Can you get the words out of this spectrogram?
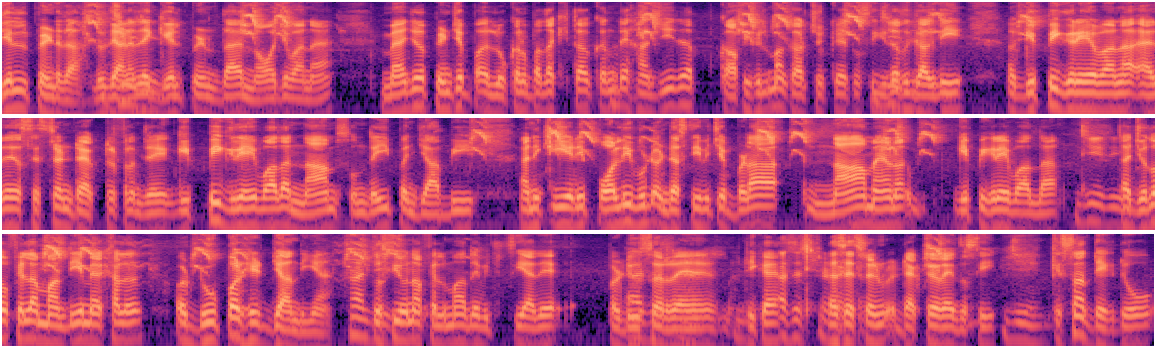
ਗਿੱਲ ਪਿੰਡ ਦਾ ਲੁਧਿਆਣੇ ਦੇ। ਗਿੱਲ ਪਿੰਡ ਦਾ ਨੌਜਵਾਨ ਹੈ। ਮੈਂ ਜਦੋਂ ਪਿੰਡ 'ਚ ਲੋਕਾਂ ਨੂੰ ਪਤਾ ਕੀਤਾ ਉਹ ਕਹਿੰਦੇ ਹਾਂਜੀ ਇਹ ਤਾਂ ਕਾਫੀ ਫਿਲਮਾਂ ਕਰ ਚੁੱਕੇ ਤੁਸੀਂ ਜਿਹੜਾ ਦੀ ਅ, Gippy Grewal as assistant director film ਜੇ ਗਿੱਪੀ ਗਰੇਵਾਲ ਦਾ ਨਾਮ ਸੁਣਦੇ ਹੀ ਪੰਜਾਬੀ ਯਾਨੀ ਕਿ ਜਿਹੜੀ ਬਾਲੀਵੁੱਡ ਇੰਡਸਟਰੀ ਵਿੱਚ ਬੜਾ ਨਾਮ ਹੈ ਉਹਨਾਂ ਗਿੱਪੀ ਗਰੇਵਾਲ ਦਾ। ਤਾਂ ਜਦੋਂ ਫਿਲਮ ਆਉਂਦੀ ਹੈ ਮੇਰੇ ਖਿਆਲ ਉਹ ਡੂਪਰ ਹਿੱਟ ਜਾਂਦੀ ਹੈ ਹਾਂਜੀ ਤੁਸੀਂ ਉਹਨਾਂ ਫਿਲਮਾਂ ਦੇ ਵਿੱਚ ਤੁਸੀਂ ਐਜ਼ ਪ੍ਰੋਡਿਊਸਰ ਰਹੇ ਠੀਕ ਹੈ? ਅਸਿਸਟੈਂਟ ਡਾਇਰੈਕਟਰ ਰਹੇ ਤੁਸੀਂ। ਕਿਸ ਤਰ੍ਹਾਂ ਦੇਖਦੇ ਹੋ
